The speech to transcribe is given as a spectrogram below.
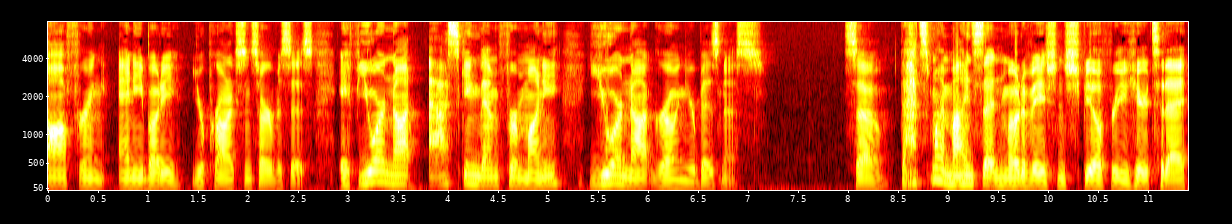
offering anybody your products and services, if you are not asking them for money, you are not growing your business. So that's my mindset and motivation spiel for you here today.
